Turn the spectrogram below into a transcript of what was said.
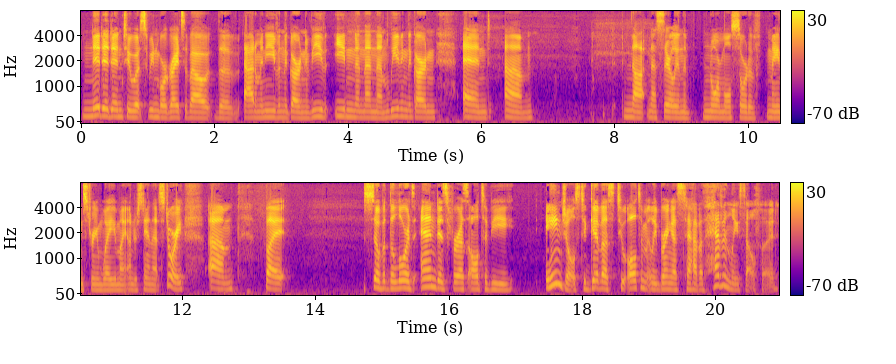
knitted into what Swedenborg writes about the Adam and Eve in the Garden of Eden, and then them leaving the garden, and um, not necessarily in the normal sort of mainstream way you might understand that story, um, but so but the Lord's end is for us all to be angels to give us to ultimately bring us to have a heavenly selfhood.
